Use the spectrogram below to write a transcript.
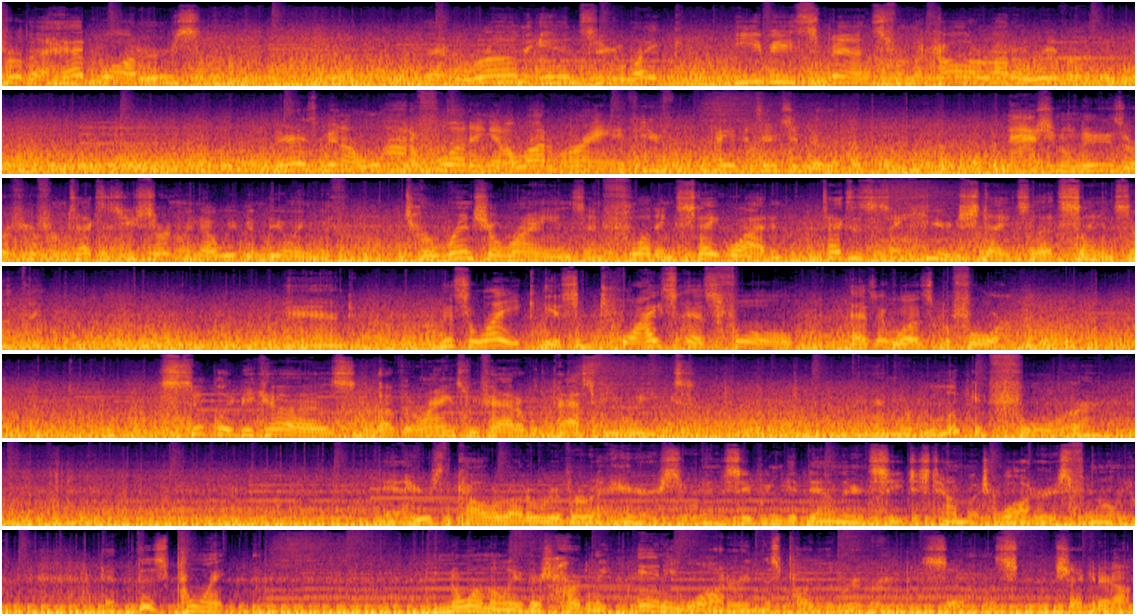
for the headwaters that run into Lake E.V. Spence from the Colorado River. There has been a lot of flooding and a lot of rain. If you've paid attention to the national news or if you're from Texas, you certainly know we've been dealing with torrential rains and flooding statewide. And Texas is a huge state, so that's saying something. And this lake is twice as full as it was before simply because of the rains we've had over the past few weeks. And we're looking for yeah, here's the Colorado River right here. So we're to see if we can get down there and see just how much water is flowing. At this point, normally there's hardly any water in this part of the river. So let's check it out.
